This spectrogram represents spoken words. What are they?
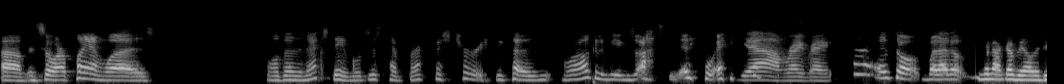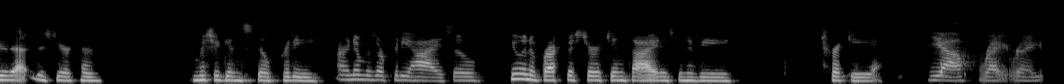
Um, and so our plan was, well, then the next day we'll just have breakfast church because we're all going to be exhausted anyway. Yeah, right, right. and so, but I don't. We're not gonna be able to do that this year because Michigan's still pretty. Our numbers are pretty high, so doing a breakfast church inside is going to be tricky. Yeah, right, right.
